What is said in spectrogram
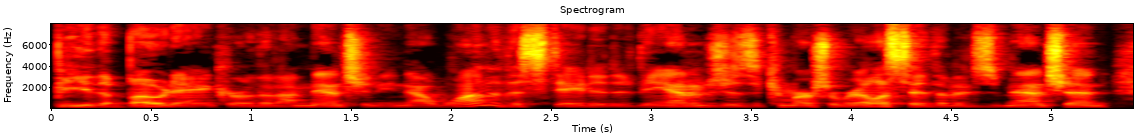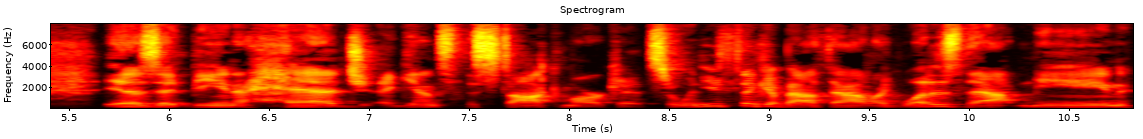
be the boat anchor that I'm mentioning. Now, one of the stated advantages of commercial real estate that I just mentioned is it being a hedge against the stock market. So when you think about that, like what does that mean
